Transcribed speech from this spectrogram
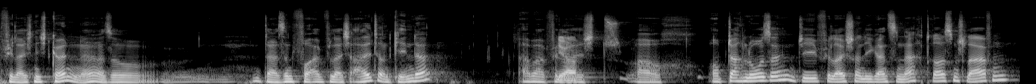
vielleicht nicht können. Ne? Also da sind vor allem vielleicht Alte und Kinder, aber vielleicht ja. auch Obdachlose, die vielleicht schon die ganze Nacht draußen schlafen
